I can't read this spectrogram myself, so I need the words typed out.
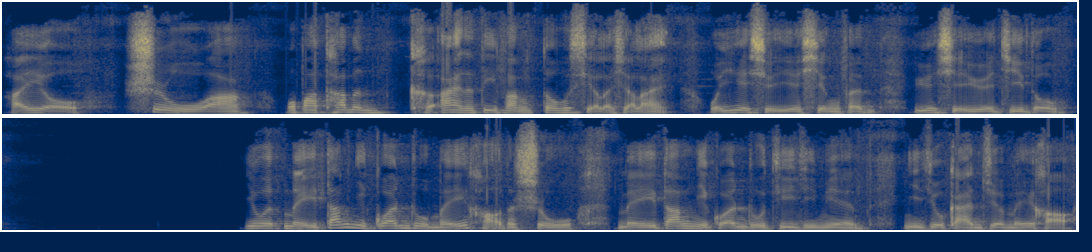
还有事物啊，我把他们可爱的地方都写了下来。我越写越兴奋，越写越激动。因为每当你关注美好的事物，每当你关注积极面，你就感觉美好。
